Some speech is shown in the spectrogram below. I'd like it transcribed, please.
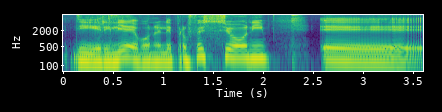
di rilievo nelle professioni. Eh,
